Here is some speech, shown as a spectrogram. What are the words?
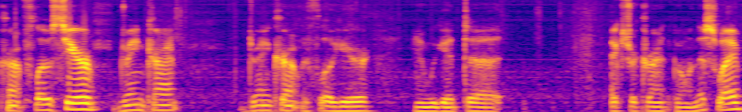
Current flows here, drain current, drain current would flow here, and we get uh, extra current going this way.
